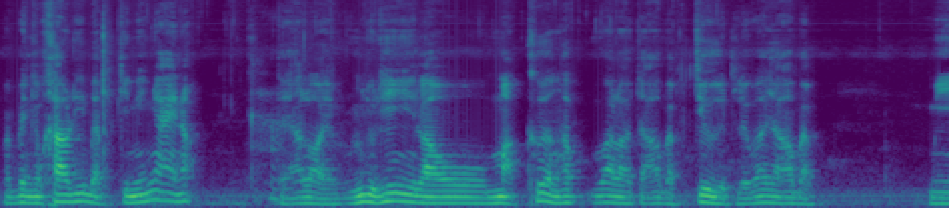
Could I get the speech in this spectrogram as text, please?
มันเป็นกับข้าวที่แบบกินง่ายๆเนาะค่ะแต่อร่อย มันอยู่ที่เราหมักเครื่องครับ ว่าเราจะเอาแบบจืดหรือว่าจะเอาแบบ มี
